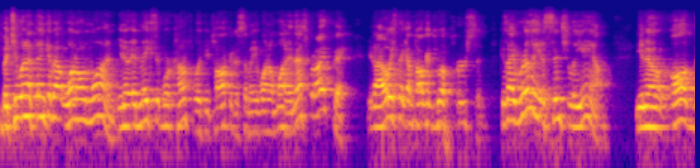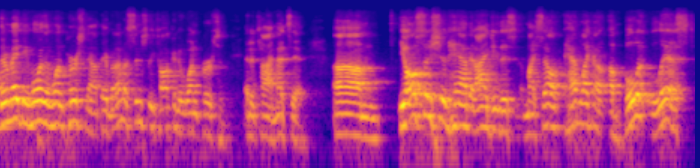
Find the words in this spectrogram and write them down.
but you want to think about one-on-one, -on -one. you know, it makes it more comfortable if you're talking to somebody one-on-one. -on -one. And that's what I think. You know, I always think I'm talking to a person because I really essentially am you know, all there may be more than one person out there, but I'm essentially talking to one person at a time. That's it. Um, you also should have, and I do this myself, have like a, a bullet list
